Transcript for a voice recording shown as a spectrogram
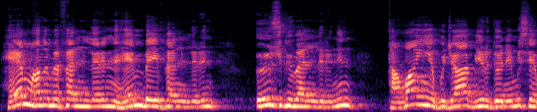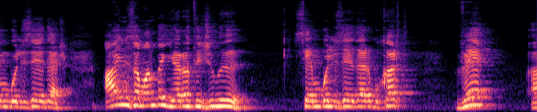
hem hanımefendilerin hem beyefendilerin özgüvenlerinin tavan yapacağı bir dönemi sembolize eder. Aynı zamanda yaratıcılığı sembolize eder bu kart ve e,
